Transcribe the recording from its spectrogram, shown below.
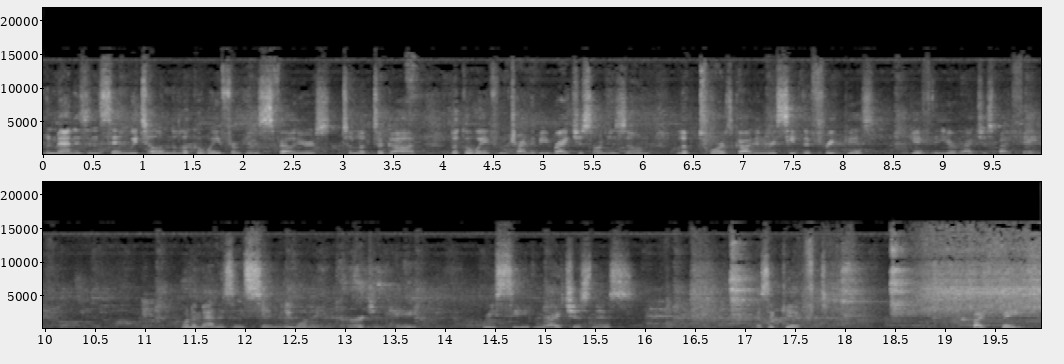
when man is in sin, we tell him to look away from his failures, to look to God, look away from trying to be righteous on his own, look towards God and receive the free gift, gift that you're righteous by faith. When a man is in sin, we want to encourage him, hey, receive righteousness as a gift by faith.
